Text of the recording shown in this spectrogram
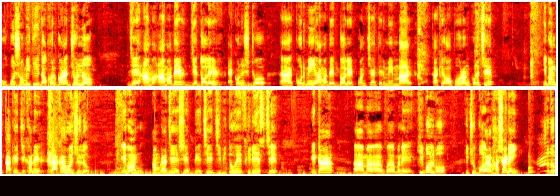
উপসমিতি দখল করার জন্য যে আম- আমাদের যে দলের একনিষ্ঠ কর্মী আমাদের দলের পঞ্চায়েতের মেম্বার তাকে অপহরণ করেছে এবং তাকে যেখানে রাখা হয়েছিল এবং আমরা যে সে বেঁচে জীবিত হয়ে ফিরে এসছে, এটা মানে কি বলব? কিছু বলার ভাষা নেই। শুধু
